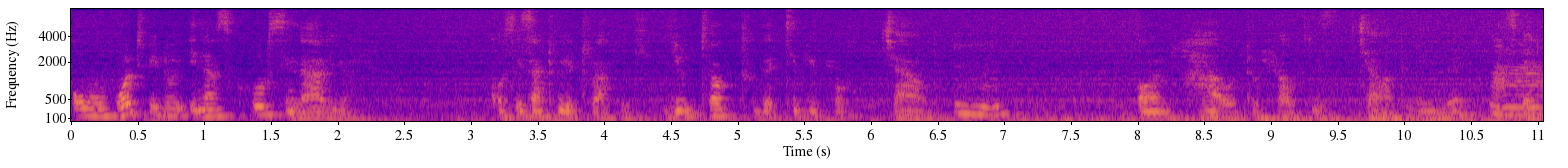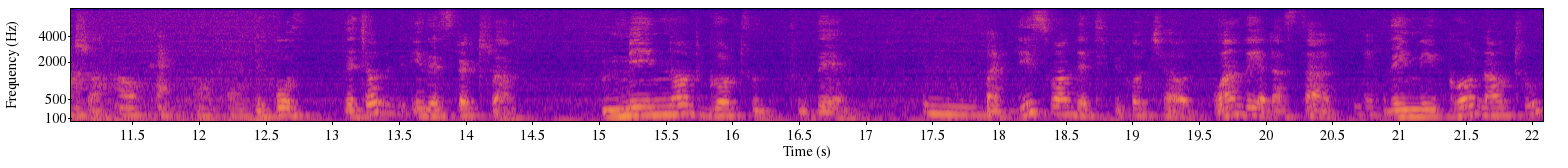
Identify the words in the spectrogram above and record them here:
What we do in a school scenario, because it's a two-way traffic, you talk to the typical child Mm-hmm. on how to help this child in the spectrum. Ah, okay, okay. Because the child in the spectrum may not go to, to them, Mm. but this one, the typical child, when they understand, Okay. they may go now to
